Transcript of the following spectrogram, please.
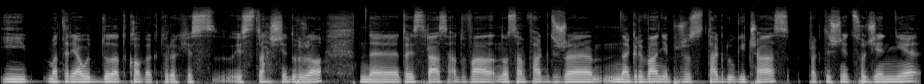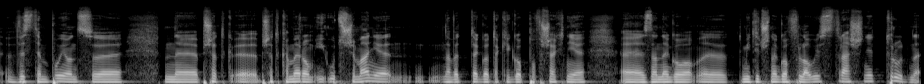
i materiały dodatkowe, których jest, jest strasznie dużo. to jest raz, a dwa, no sam fakt, że nagrywanie przez tak długi czas, praktycznie codziennie, występując e, przed, e, przed kamerą i utrzymanie nawet tego takiego powszechnie e, znanego mitycznego flow jest strasznie trudne.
